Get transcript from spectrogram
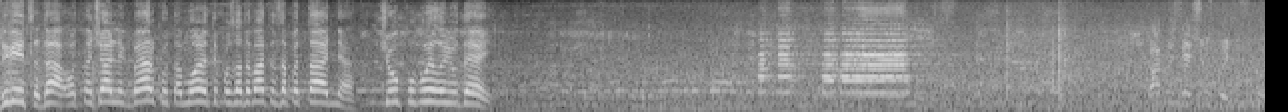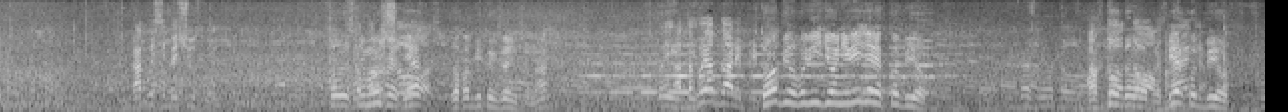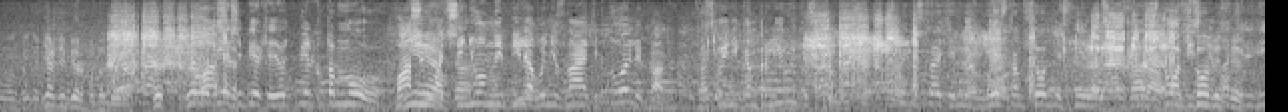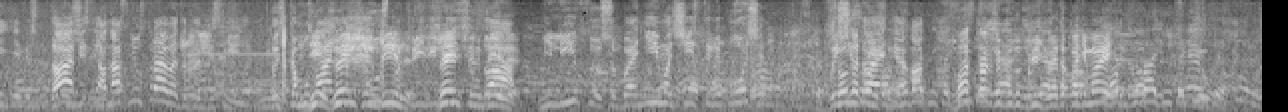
Дивіться, да, от начальник Беркута, можете позадавати запитання, чому побили людей. Как вы себя чувствуете сегодня? Как вы себя чувствуете? Совесть Всё не мучает, нет? За побитых женщин, а? А да вы отдали приказ? Кто бил? Вы видео не видели, кто бил? А кто кто давал? Беркут бил. В одежде Беркута бил. Вы ж- Ну, Ваши- вот Бирку там много. Ваши Нет, подчиненные били, а вы не знаете кто или как? То есть вы не контролируете что ли? Вы представьте мне, есть там все объяснили, рассказали. Что Что объяснили? На объяснили? телевидении вы смотрите. Да, объясни. А нас не устраивает это объяснение. То есть коммунальные женщин службы били, привели женщин сюда били. милицию, чтобы они им очистили площадь. Вы Что считаете, написано? а- Вас также будут бить, вы это понимаете?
